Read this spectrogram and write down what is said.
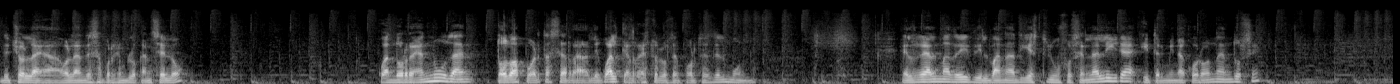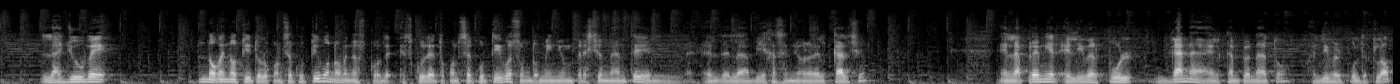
De hecho la holandesa, por ejemplo, canceló. Cuando reanudan, todo a puerta cerrada, al igual que el resto de los deportes del mundo. El Real Madrid dilvana 10 triunfos en la liga y termina coronándose. La Juve, noveno título consecutivo, noveno escudeto consecutivo, es un dominio impresionante el, el de la vieja señora del calcio. En la Premier el Liverpool gana el campeonato, el Liverpool de Club,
